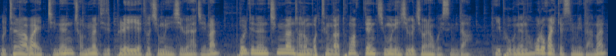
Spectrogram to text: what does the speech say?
울트라와 엣지는 전면 디스플레이에서 지문 인식을 하지만 폴드는 측면 전원 버튼과 통합된 지문 인식을 지원하고 있습니다. 이 부분은 호불호가 있겠습니다만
